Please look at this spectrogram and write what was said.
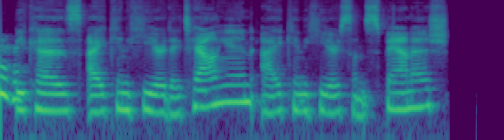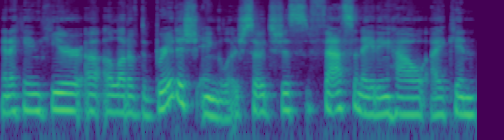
because I can hear the Italian, I can hear some Spanish, and I can hear a, a, lot of the British English. So it's just fascinating how I can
